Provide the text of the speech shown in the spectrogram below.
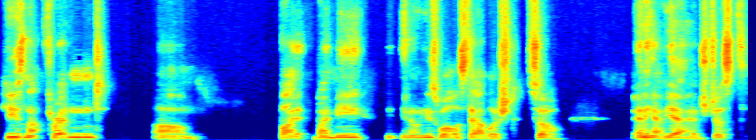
he's not threatened um, by by me. You know, he's well established. So anyhow, yeah, it's just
